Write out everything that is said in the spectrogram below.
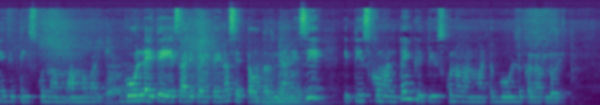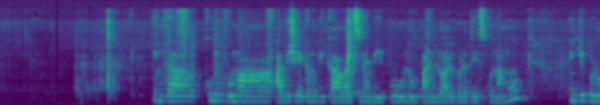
ఇది తీసుకున్నాము అమ్మవారికి. గోల్డ్ అయితే ఏ సారీ పైనకైనా సెట్ అవుతుంది అనేసి ఇది తీసుకోమంటే ఇంక ఇది తీసుకున్నాం అనమాట గోల్డ్ కలర్లోది ఇంకా కుంకుమ అభిషేకంకి కావాల్సినవి పూలు పండ్లు అవి కూడా తీసుకున్నాము. ఇంక ఇప్పుడు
